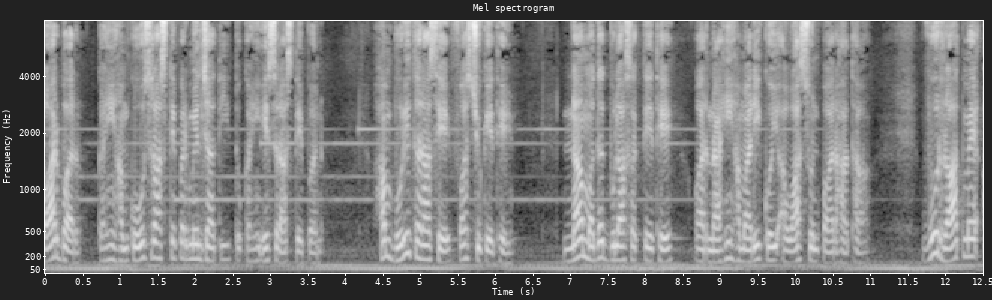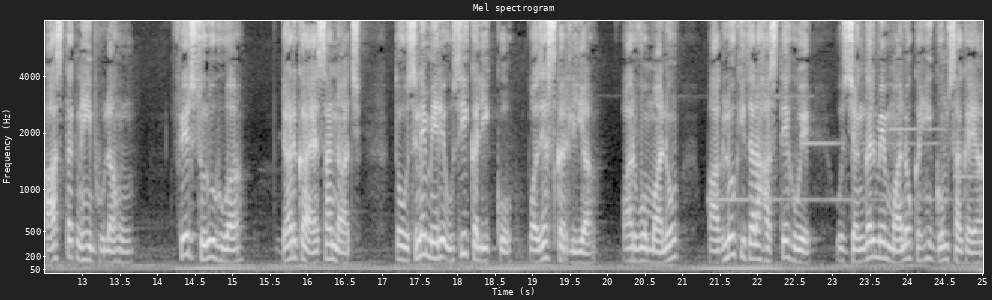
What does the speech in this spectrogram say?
बार बार कहीं हमको उस रास्ते पर मिल जाती तो कहीं इस रास्ते पर। हम बुरी तरह से फंस चुके थे। ना मदद बुला सकते थे और ना ही हमारी कोई आवाज़ सुन पा रहा था। वो रात मैं आज तक नहीं भूला हूँ। फिर शुरू हुआ, डर का ऐसा नाच तो उसने मेरे उसी कलीग को पॉजेस कर लिया। और वो मानो पागलों की तरह हँसते हुए उस जंगल में मानो कहीं गुम सा गया।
